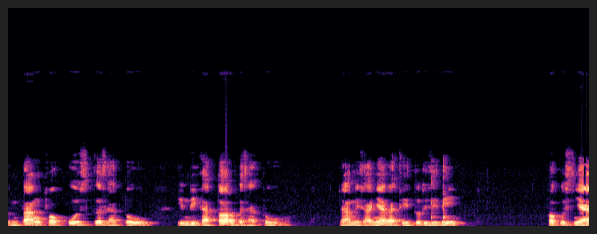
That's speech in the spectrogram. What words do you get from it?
tentang fokus ke satu indikator ke satu. Nah, misalnya tadi itu di sini fokusnya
